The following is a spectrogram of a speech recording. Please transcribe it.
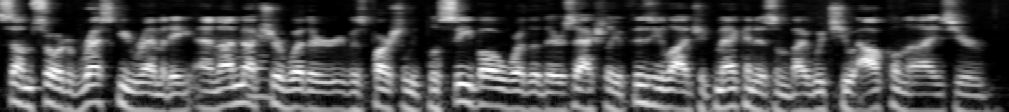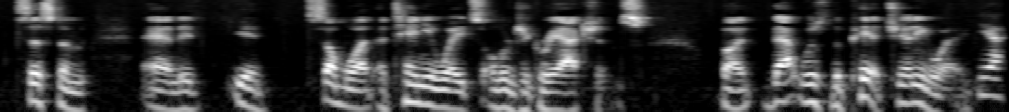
some sort of rescue remedy. And I'm not Yeah. sure whether it was partially placebo, whether there's actually a physiologic mechanism by which you alkalinize your system, and it it somewhat attenuates allergic reactions. but that was the pitch anyway. Yeah.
